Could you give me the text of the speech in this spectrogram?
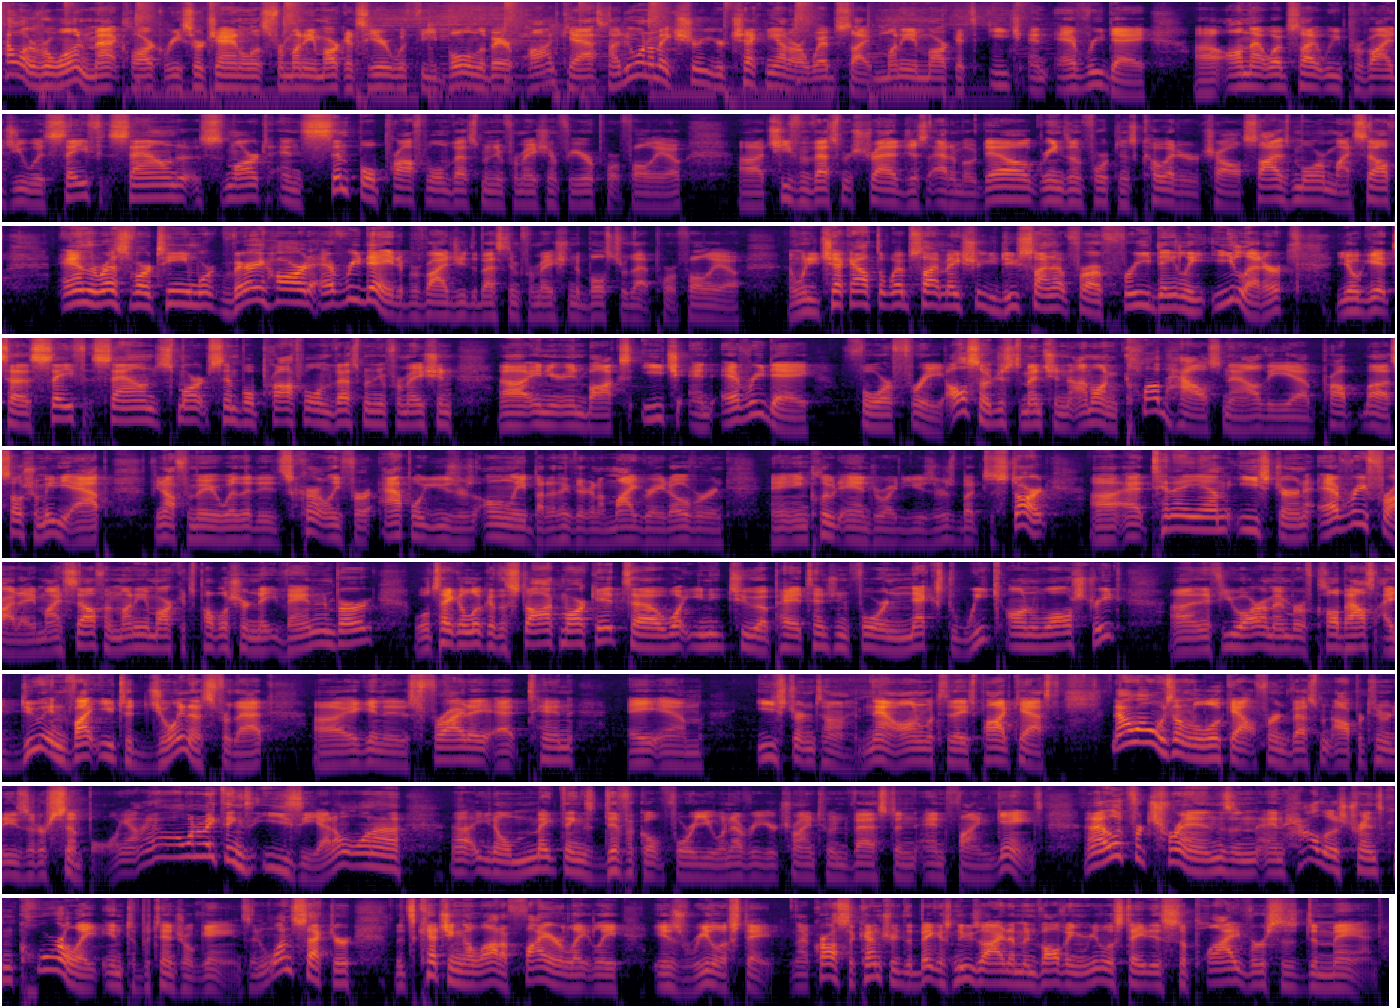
Hello, everyone. Matt Clark, research analyst for Money and Markets, here with the Bull and the Bear podcast. And I do want to make sure you're checking out our website, Money and Markets, each and every day. Uh, on that website, we provide you with safe, sound, smart, and simple profitable investment information for your portfolio. Uh, Chief Investment Strategist Adam O'Dell, Green Zone Fortune's co editor Charles Sizemore, myself, and the rest of our team work very hard every day to provide you the best information to bolster that portfolio. And when you check out the website, make sure you do sign up for our free daily e letter. You'll get uh, safe, sound, smart, simple, profitable investment information uh, in your inbox each and every day for free. Also, just to mention, I'm on Clubhouse now, the uh, prop, uh, social media app. If you're not familiar with it, it's currently for Apple users only, but I think they're going to migrate over and, and, include Android users. But to start, uh, at 10 a.m. Eastern every Friday, myself and Money Markets publisher Nate Vandenberg will take a look at the stock market, uh, what you need to uh, pay attention for next week on Wall Street. Uh, and if you are a member of Clubhouse, I do invite you to join us for that. again, it is Friday at 10 a.m. Eastern Time. Now, on with today's podcast. Now, I'm always on the lookout for investment opportunities that are simple. You know, I want to make things easy. I don't want to, uh, you know, make things difficult for you whenever you're trying to invest and, and find gains. And I look for trends and, and how those trends can correlate into potential gains. And one sector that's catching a lot of fire lately is real estate. Now, across the country, the biggest news item involving real estate is supply versus demand.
